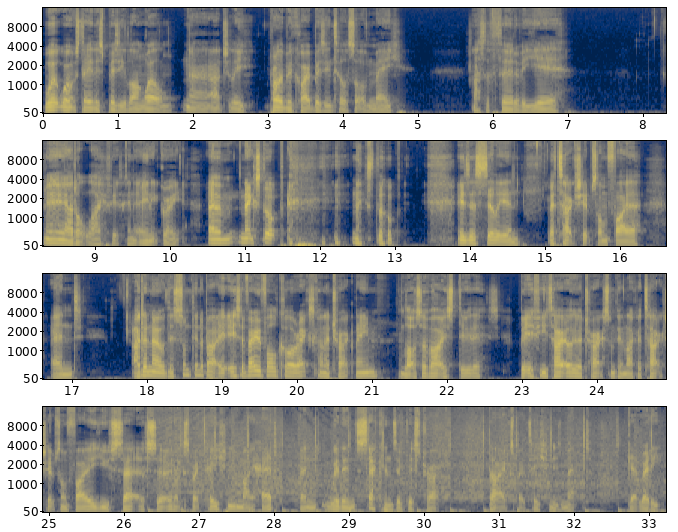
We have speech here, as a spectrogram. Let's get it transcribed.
Work won't stay this busy long. Well, nah, actually, probably be quite busy until sort of May. That's a third of a year. Yeah, adult life. It's ain't it great. Um, next up, next up is Ascillion attack ships on fire, and I don't know. There's something about it. It's a very Volkor X kind of track name. Lots of artists do this. But if you title your track something like Attack Ships on Fire, you set a certain expectation in my head, and within seconds of this track, that expectation is met. Get ready.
